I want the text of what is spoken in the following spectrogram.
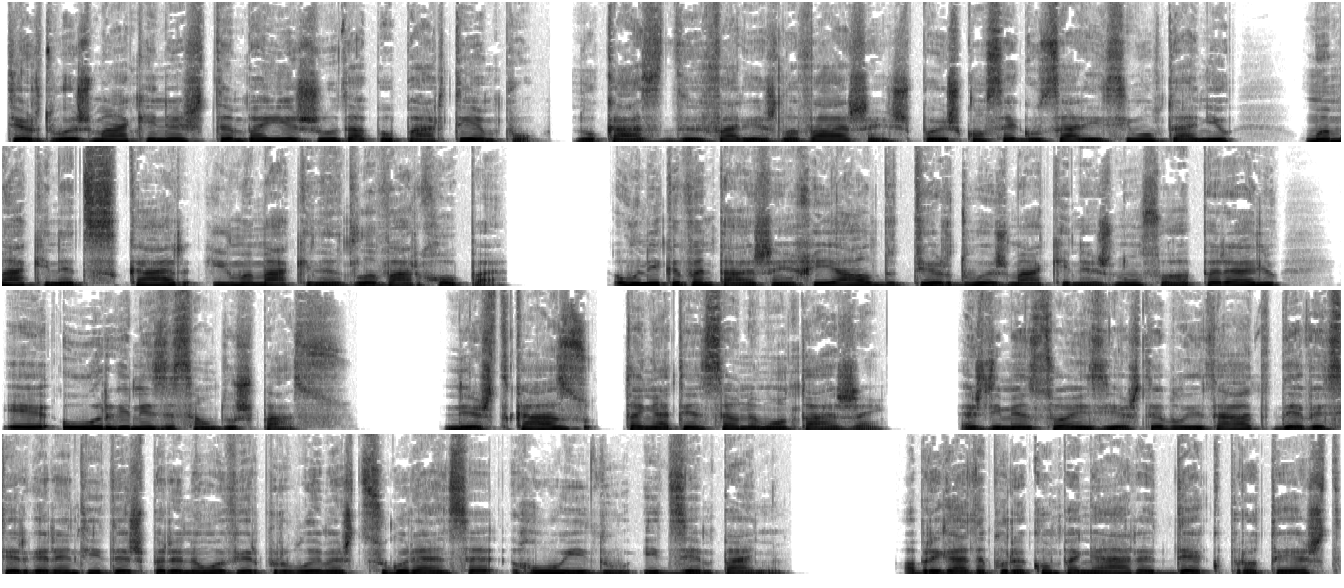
Ter duas máquinas também ajuda a poupar tempo, no caso de várias lavagens, pois consegue usar em simultâneo uma máquina de secar e uma máquina de lavar roupa. A única vantagem real de ter duas máquinas num só aparelho é a organização do espaço. Neste caso, tenha atenção na montagem. As dimensões e a estabilidade devem ser garantidas para não haver problemas de segurança, ruído e desempenho. Obrigada por acompanhar a DECO Proteste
